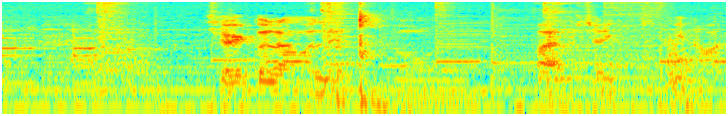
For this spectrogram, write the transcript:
Share ko lang ulit kung paano siya ginawa.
